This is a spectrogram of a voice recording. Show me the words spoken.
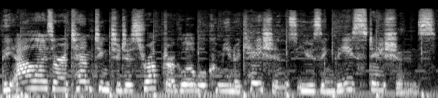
The Allies are attempting to disrupt our global communications using these stations.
